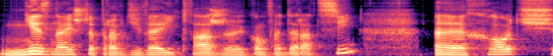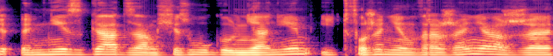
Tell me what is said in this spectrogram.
nie zna jeszcze prawdziwej twarzy Konfederacji, choć nie zgadzam się z uogólnianiem i tworzeniem wrażenia, że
